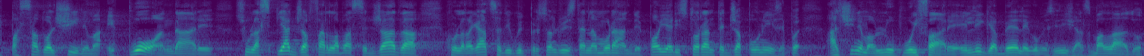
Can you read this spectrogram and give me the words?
è passato al cinema e può andare sulla spiaggia a fare la passeggiata con la ragazza di cui il personaggio si sta innamorando e poi al ristorante giapponese, poi al cinema lo puoi fare e lì Gabriele, come si dice, ha sballato,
